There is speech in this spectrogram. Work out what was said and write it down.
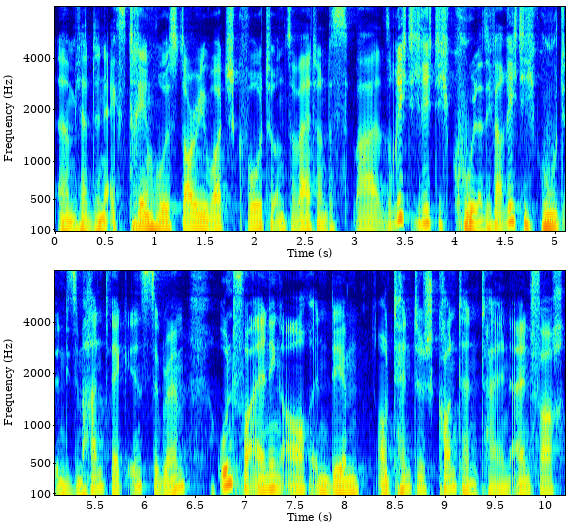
ähm, ich hatte eine extrem hohe Story-Watch-Quote und so weiter. Und das war so richtig, richtig cool. Also ich war richtig gut in diesem Handwerk Instagram und vor allen Dingen auch in dem authentisch Content teilen. Einfach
